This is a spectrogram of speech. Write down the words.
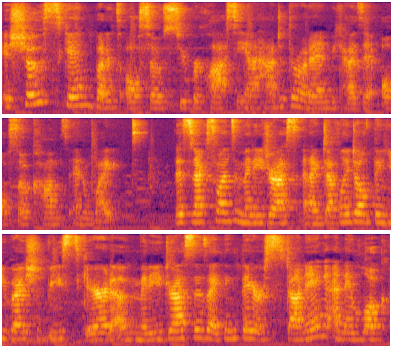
it shows skin, but it's also super classy and I had to throw it in because it also comes in white. This next one's a midi dress and I definitely don't think you guys should be scared of midi dresses. I think they are stunning and they look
